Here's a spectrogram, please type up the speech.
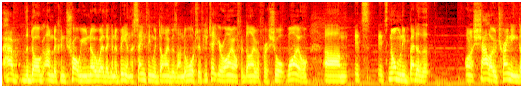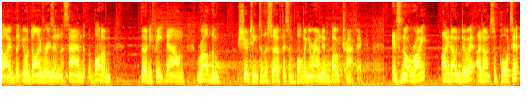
have the dog under control, you know where they're going to be. And the same thing with divers underwater. If you take your eye off a diver for a short while, um, it's it's normally better that on a shallow training dive that your diver is in the sand at the bottom, 30 feet down, rather than shooting to the surface and bobbing around in boat traffic. It's not right. I don't do it. I don't support it.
